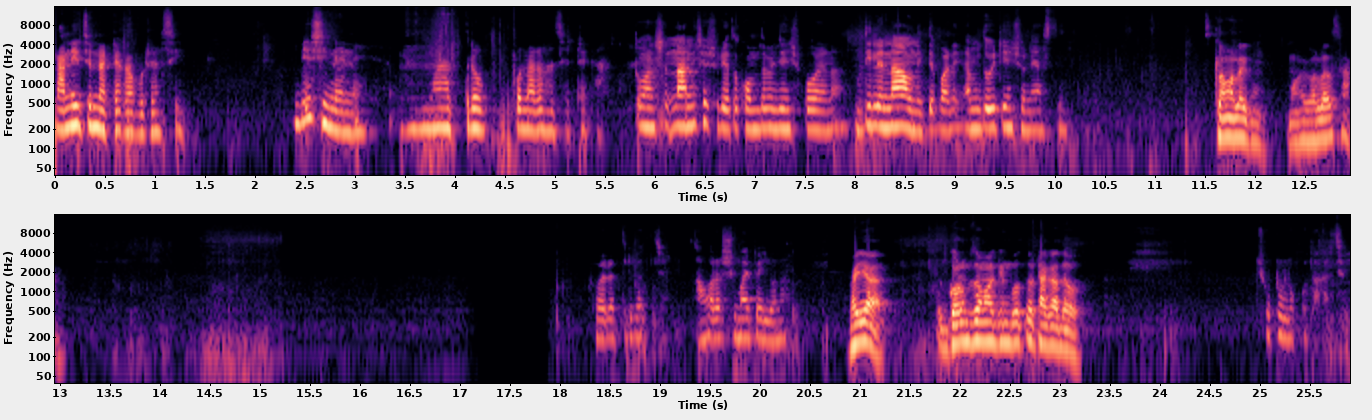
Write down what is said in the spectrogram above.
নানির জন্য একটা কাপড় আনছি। বেশি নেই নেই মাত্র পনেরো হাজার টাকা। তোমার নানি শাশুড়ি এত কম দামি জিনিস পরে না দিলে নাও নিতে পারে আমি তো ওই টেনশনে আসছি আসসালামু আলাইকুম মনে ভালো আছেন? খয়রাত্রির বাচ্চা আমার আর সময় পেল না। ভাইয়া গরম জামা কিনবো তো টাকা দাও। ছোট লোক কোথাকার ছিল?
